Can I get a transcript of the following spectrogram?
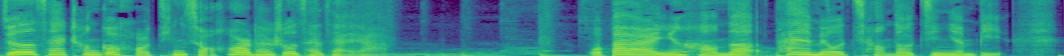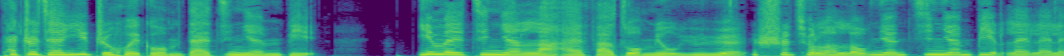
觉得才唱歌好听，小号他说彩彩呀，我爸爸是银行的，他也没有抢到纪念币。他之前一直会给我们带纪念币，因为今年懒癌发作没有预约，失去了龙年纪念币。累累累！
